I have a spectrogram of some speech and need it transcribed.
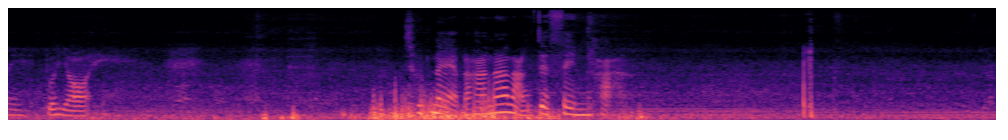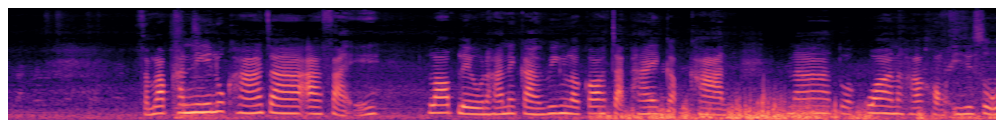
นี่ตัวย่อย ชุดแหนบนะคะ หน้าหลัง7เซนค่ะสำหรับคันนี้ลูกค้าจะอาศัยรอบเร็วนะคะ ในการวิ่งแล้วก็จัดให้กับคาน หน้าตัวกว้างนะคะของ i s u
